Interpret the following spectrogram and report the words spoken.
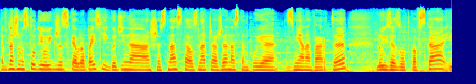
W naszym studiu Igrzysk Europejskich godzina 16 oznacza, że następuje zmiana warty. Luiza Złotkowska i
